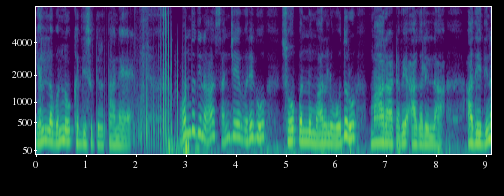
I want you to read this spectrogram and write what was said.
ಎಲ್ಲವನ್ನು ಖರೀದಿಸುತ್ತಿರುತ್ತಾನೆ. ಒಂದು ದಿನ ಸಂಜೆಯವರೆಗೂ ಸೋಪನ್ನು ಮಾರಲು ಹೋದರೂ ಮಾರಾಟವೇ ಆಗಲಿಲ್ಲ. ಅದೇ ದಿನ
